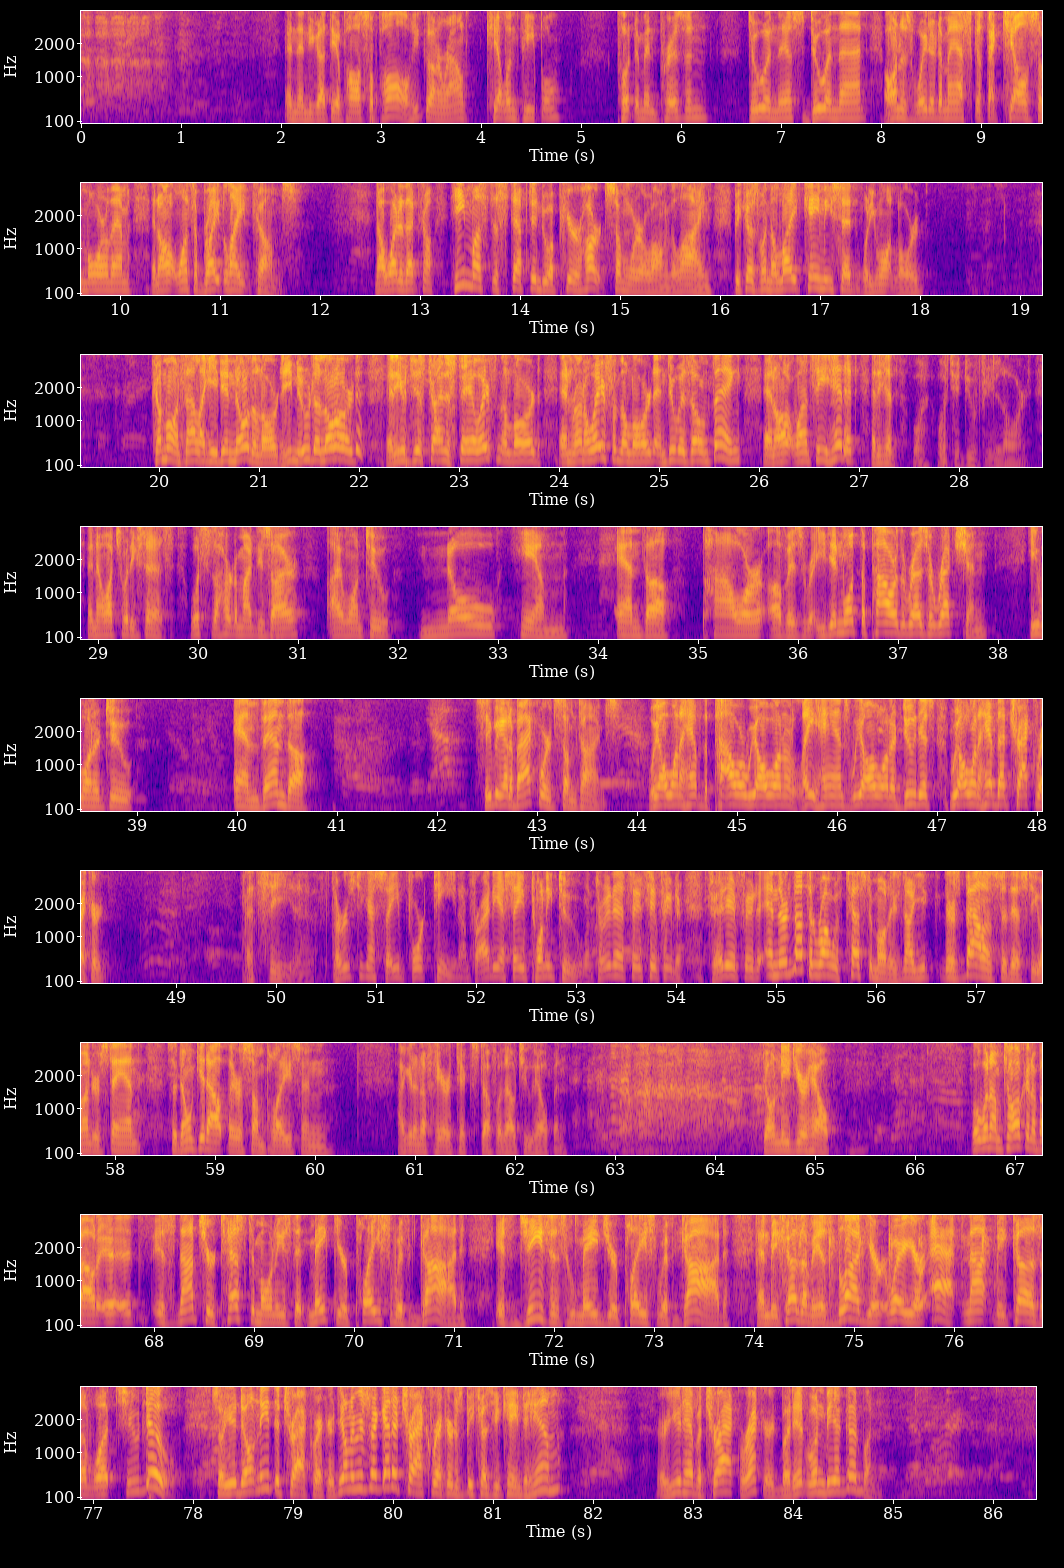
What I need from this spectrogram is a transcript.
And then you got the Apostle Paul. He's going around killing people, putting them in prison, doing this, doing that, on his way to Damascus to kill some more of them. And all at once a bright light comes. Now, why did that come? He must have stepped into a pure heart somewhere along the line because when the light came, he said, What do you want, Lord? Come on, it's not like he didn't know the Lord. He knew the Lord, and he was just trying to stay away from the Lord and run away from the Lord and do his own thing. And all at once he hit it, and he said, What what you do for the Lord? And now watch what he says. What's the heart of my desire? I want to know him and the power of his. Re- he didn't want the power of the resurrection. He wanted to, and then the. See, we got it backwards sometimes. We all want to have the power. We all want to lay hands. We all want to do this. We all want to have that track record. Let's see. Thursday I saved 14. On Friday I saved 22. On Friday I saved 50. And there's nothing wrong with testimonies. Now, you, there's balance to this. Do you understand? So don't get out there someplace and I get enough heretic stuff without you helping. don't need your help. But what I'm talking about is not your testimonies that make your place with God. It's Jesus who made your place with God. And because of his blood, you're where you're at, not because of what you do. So you don't need the track record. The only reason I got a track record is because you came to him. Or you'd have a track record, but it wouldn't be a good one.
